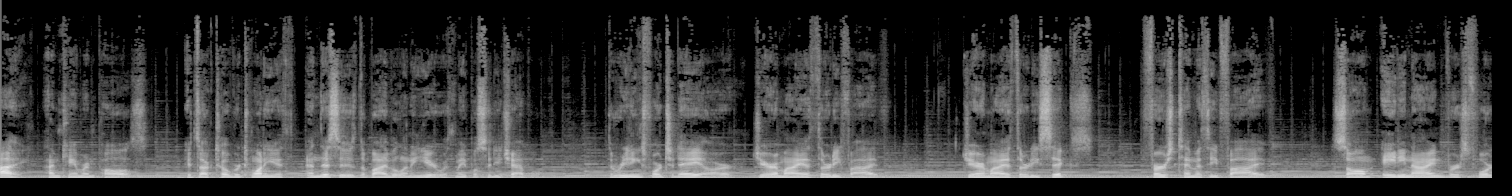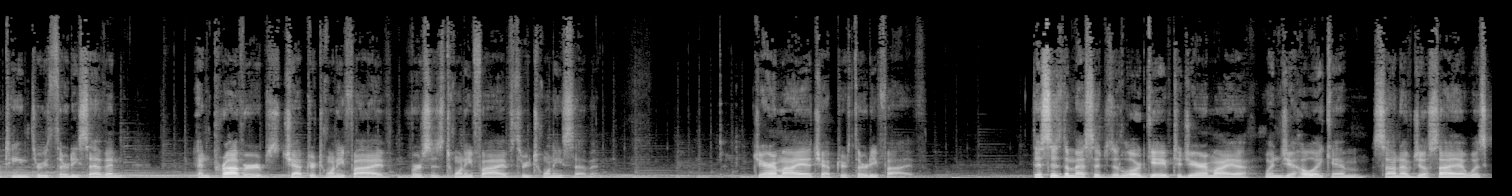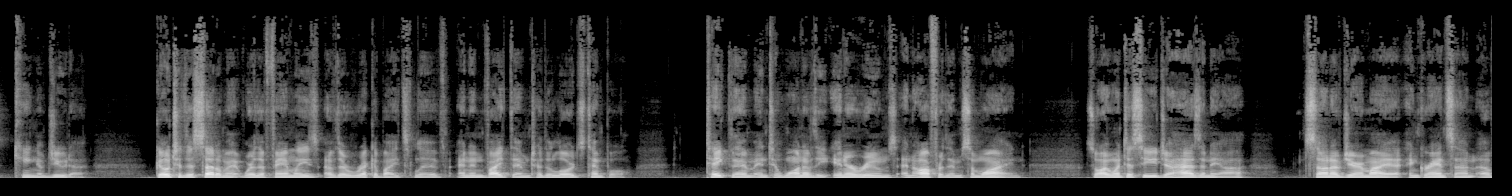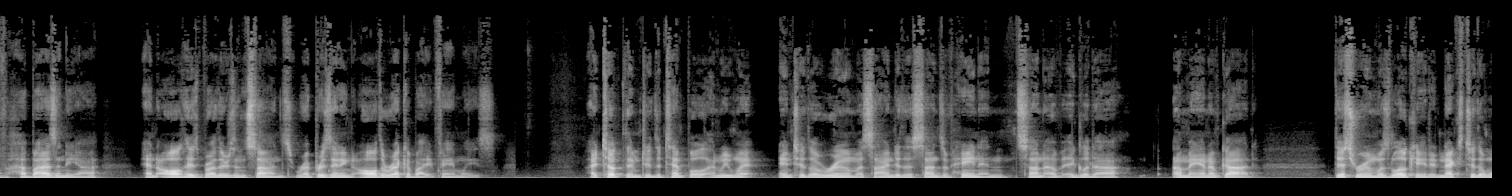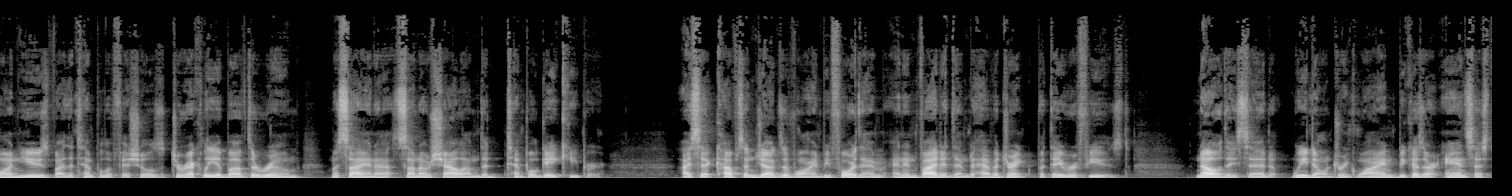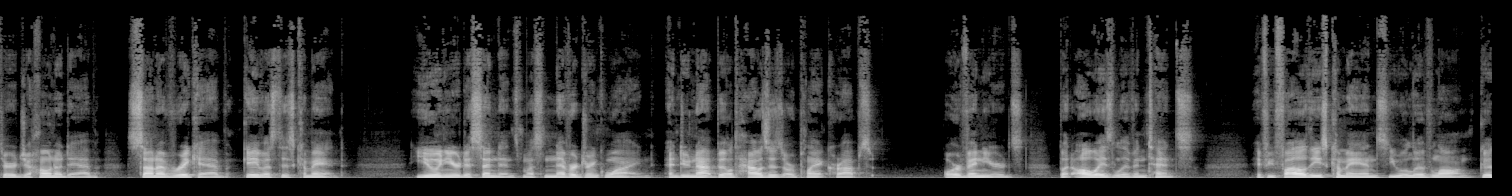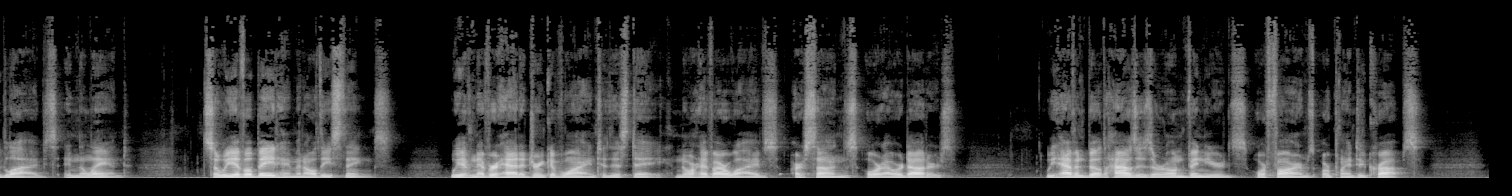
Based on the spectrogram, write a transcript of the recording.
Hi, I'm Cameron Pauls. It's October 20th, and this is the Bible in a Year with Maple City Chapel. The readings for today are Jeremiah 35, Jeremiah 36, 1 Timothy 5, Psalm 89, verse 14 through 37, and Proverbs chapter 25, verses 25 through 27. Jeremiah chapter 35. This is the message the Lord gave to Jeremiah when Jehoiakim, son of Josiah, was king of Judah. Go to the settlement where the families of the Rechabites live, and invite them to the Lord's temple. Take them into one of the inner rooms and offer them some wine. So I went to see Jaazaniah, son of Jeremiah, and grandson of Habazziniah, and all his brothers and sons, representing all the Rechabite families. I took them to the temple, and we went into the room assigned to the sons of Hanan, son of Igdaliah, a man of God. This room was located next to the one used by the temple officials, directly above the room Maaseiah, son of Shallum, the temple gatekeeper. I set cups and jugs of wine before them and invited them to have a drink, but they refused. No, they said, we don't drink wine because our ancestor Jehonadab, son of Rechab, gave us this command. You and your descendants must never drink wine, and do not build houses or plant crops or vineyards, but always live in tents. If you follow these commands, you will live long, good lives in the land. So we have obeyed him in all these things. We have never had a drink of wine to this day, nor have our wives, our sons, or our daughters. We haven't built houses or owned vineyards, or farms, or planted crops.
